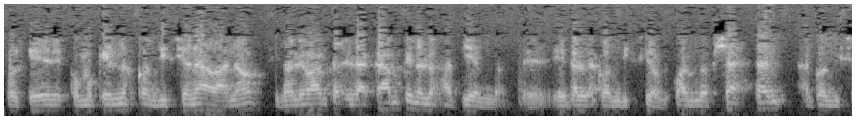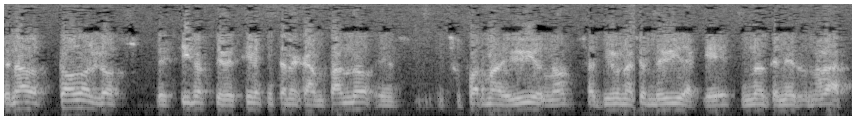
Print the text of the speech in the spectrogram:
porque como que él nos condicionaba, ¿no? Si no levantan el acampe no los atiendo, eh, era la condición. Cuando ya están acondicionados todos los vecinos y vecinas que están acampando en su, forma de vivir, ¿no? Ya tiene una acción de vida que es no tener un hogar.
